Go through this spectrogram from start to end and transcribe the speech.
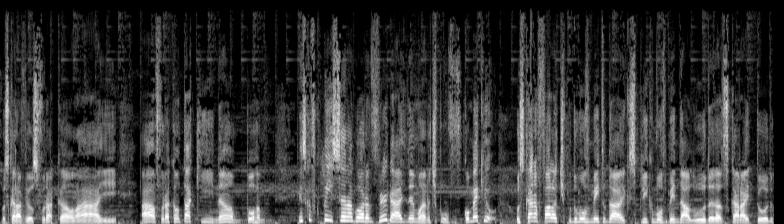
os caras vê os furacão lá e ah, o furacão tá aqui. Não, porra, isso que eu fico pensando agora, verdade, né, mano? Tipo, como é que os caras falam tipo do movimento da que explica o movimento da lua, dos caras e tudo.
